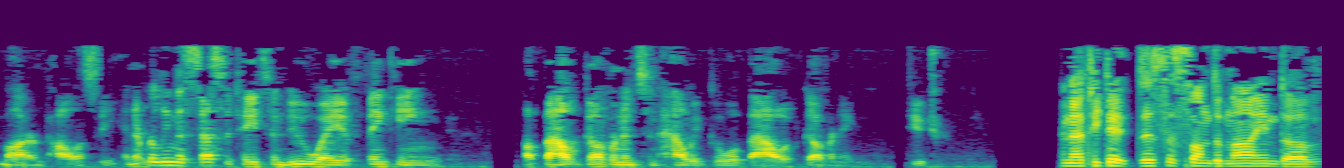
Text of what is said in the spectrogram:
modern policy, and it really necessitates a new way of thinking about governance and how we go about governing the future. And I think that this is on the mind of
